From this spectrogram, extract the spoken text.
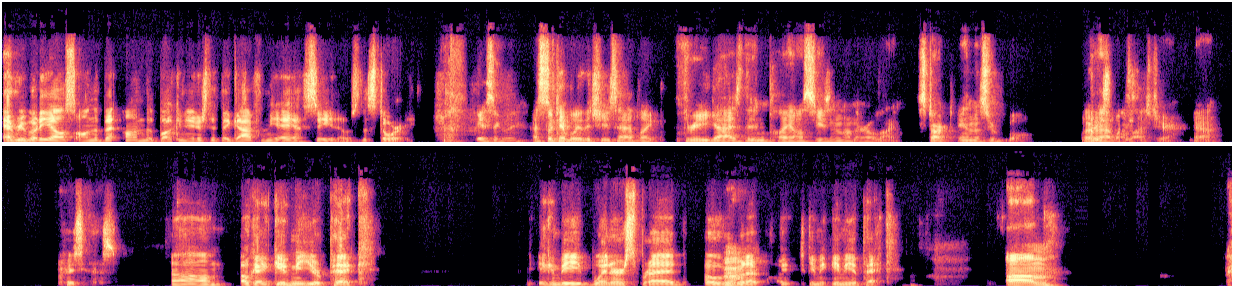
everybody else on the on the Buccaneers that they got from the AFC. That was the story. Basically. I still can't believe the Chiefs had like three guys didn't play all season on their O line start in the Super Bowl. Whatever Craziness. that was last year. Yeah. Craziness. Um, okay, give me your pick it can be winner, spread, over, hmm. whatever. Give me give me a pick. Um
